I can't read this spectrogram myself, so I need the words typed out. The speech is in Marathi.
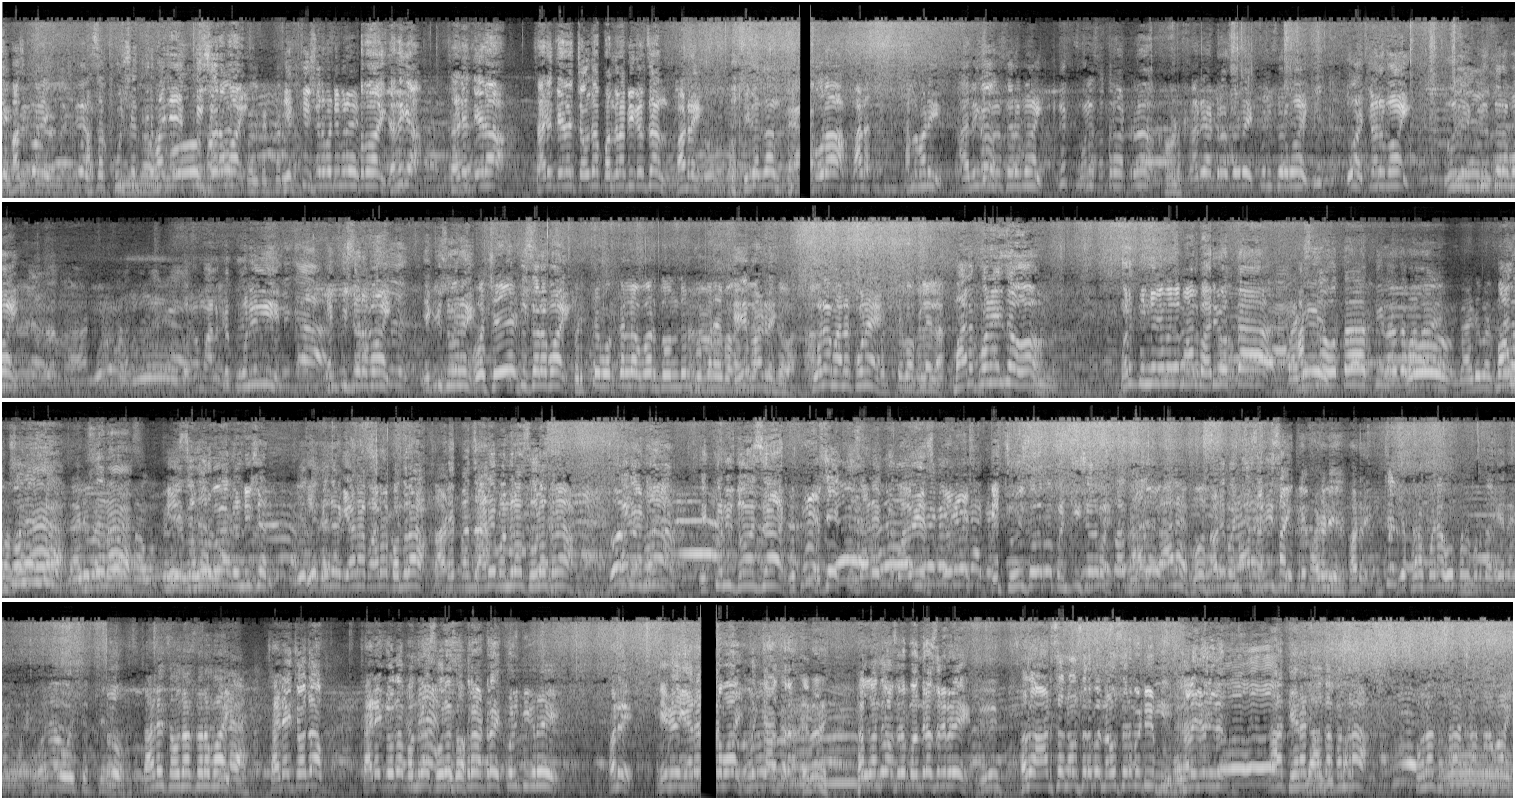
असं खुश शेतकरी भाजी एकतीसशे रुपये एकतीसशे रुपये टिपरे रुपये झाले का? साडे तेरा साडे तेरा चौदा पंधरा बिगर चाल वाढ रे ठीक आहे चाल सोळा वाढ आलं भाडी एकोणीस रुपये सोळा सतरा अठरा. साडे अठरा रुपये एकोणीस रुपये दोन हजार रुपये दोन एकवीस रुपये बघा मालक कोण आहे एकवीस रुपये एकवीस रुपये एकवीस रुपये प्रत्येक वक्कलला वर दोन दोन आहे बघा. हे कोण आहे मालक? कोण आहे? प्रत्येक वकल्याला मालक कोण आहे हो. परत म्हणलं का माझा माल भारी. होता होता तीन हजार माल आहे. कोण? हे बघा. कंडिशन एक हजार ग्यारा बारा पंधरा. साडे पंधरा साडे पंधरा सोळा सतरा साडे अठरा. एकोणीस दोन हजार. एकवीस साडे एकवीस बावीस. हे चोवीस रुपये पंचवीसशे रुपये. साडे पंचवीस सव्वीस. साडे चौदाशे रुपये साडे चौदा साडे चौदा पंधरा सोळा सतरा अठरा एकोणीस तिकडे अरे एक हजार ग्यारा रुपये पंधरा पंधरा सौ पंद्रह सौ रुपये हेलो आठ सौ नौ सौ रुपये नौ सौ रुपये टीम. चले चले हा तेरा चौदा पंधरा. सोळा सतरा अठरा सौ रुपये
